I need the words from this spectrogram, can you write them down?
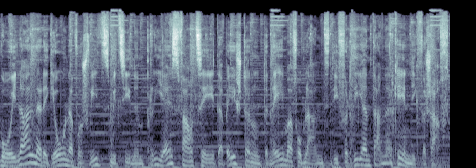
wo in allen Regionen der Schweiz mit seinem Prix SVC den besten Unternehmen vom Land die verdiente Anerkennung verschafft.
